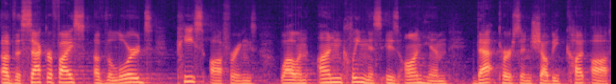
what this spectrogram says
of the sacrifice of the Lord's peace offerings while an uncleanness is on him, that person shall be cut off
